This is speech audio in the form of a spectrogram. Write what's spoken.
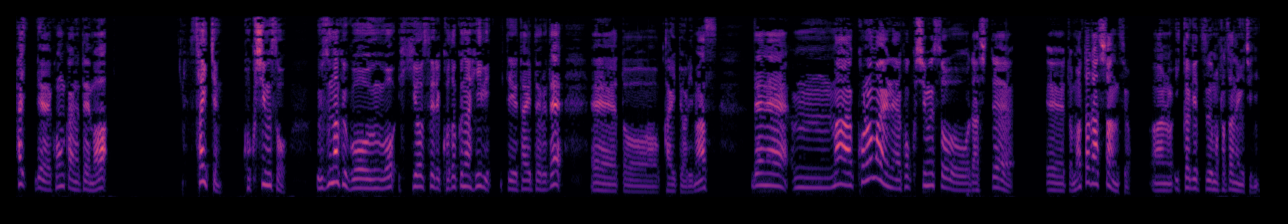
はい。で、今回のテーマは、サイチェン、国士無双。渦巻く豪運を引き寄せる孤独な日々っていうタイトルで、えっ、ー、と、書いております。でね、うん、まあ、この前ね、国士無双を出して、えっ、ー、と、また出したんですよ。あの、1ヶ月も経たないうちに。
